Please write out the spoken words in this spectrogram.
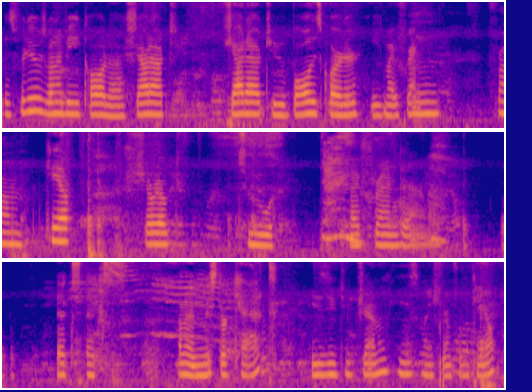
this video is gonna be called a shout out shout out to Balls Carter. He's my friend from camp. Shout out to my friend um, XX I mean Mr. Cat. His YouTube channel. He's my friend from camp.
